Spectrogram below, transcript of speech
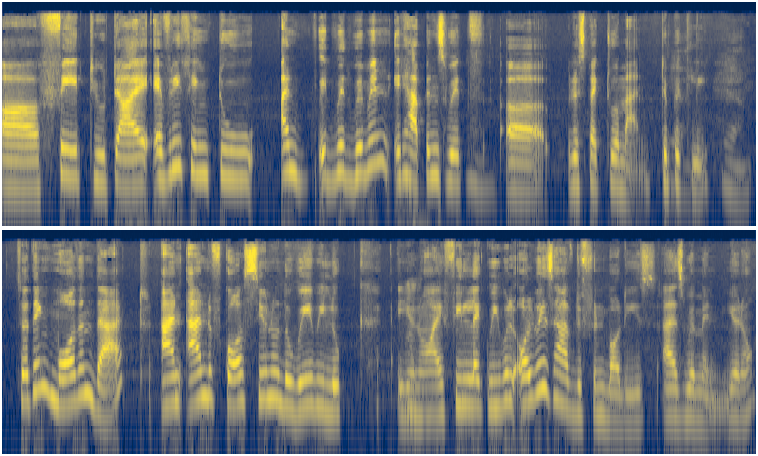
uh, fate, you tie everything to, and it, with women, it happens with uh, respect to a man typically. yeah. So I think more than that, and and of course, you know, the way we look, you know, I feel like we will always have different bodies as women, you know,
